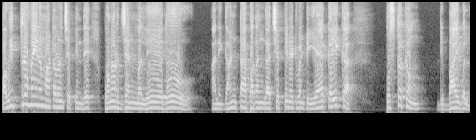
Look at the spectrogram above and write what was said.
పవిత్రమైన మాటలను చెప్పిందే పునర్జన్మ లేదు అని ఘంటాపదంగా చెప్పినటువంటి ఏకైక పుస్తకం ది బైబిల్.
